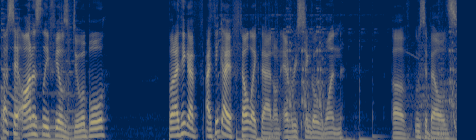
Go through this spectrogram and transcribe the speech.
I'd say honestly feels doable. But I think I've I think I have felt like that on every single one of Usabell's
